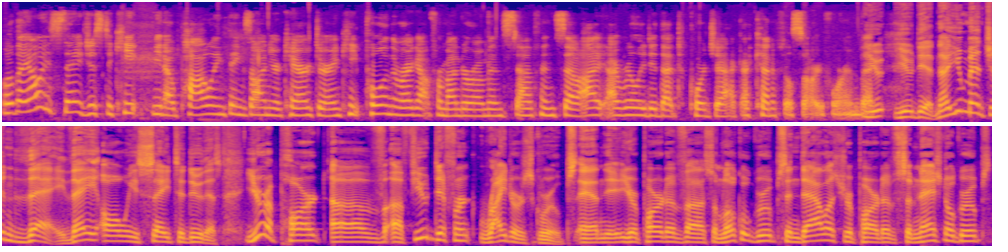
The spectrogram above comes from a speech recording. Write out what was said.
Well, they always say just to keep, you know, piling things on your character and keep pulling the rug out from under them and stuff. And so I, I really did that to poor Jack. I kind of feel sorry for him. But you, you did. Now you mentioned they. They always say to do this. You're a part of a few different writers groups, and you're part of uh, some local groups in Dallas. You're part of some national groups.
